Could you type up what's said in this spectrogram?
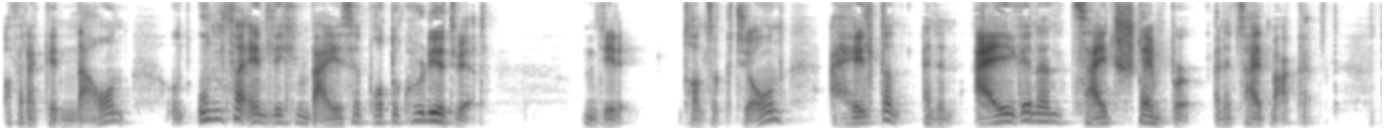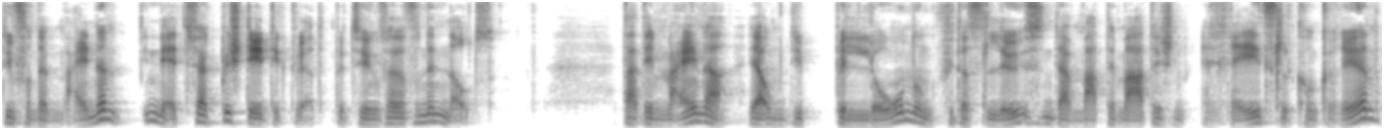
auf einer genauen und unveränderlichen Weise protokolliert wird. Und jede Transaktion erhält dann einen eigenen Zeitstempel, eine Zeitmarke, die von den Minern im Netzwerk bestätigt wird, beziehungsweise von den Nodes. Da die Miner ja um die Belohnung für das Lösen der mathematischen Rätsel konkurrieren,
